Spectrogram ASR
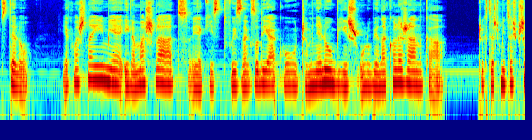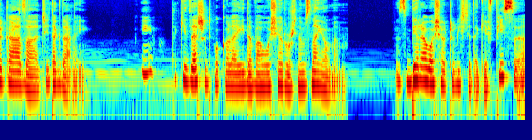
w stylu jak masz na imię, ile masz lat, jaki jest twój znak zodiaku, czy mnie lubisz, ulubiona koleżanka, czy chcesz mi coś przekazać i tak dalej. I taki zeszyt po kolei dawało się różnym znajomym. Zbierało się oczywiście takie wpisy.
